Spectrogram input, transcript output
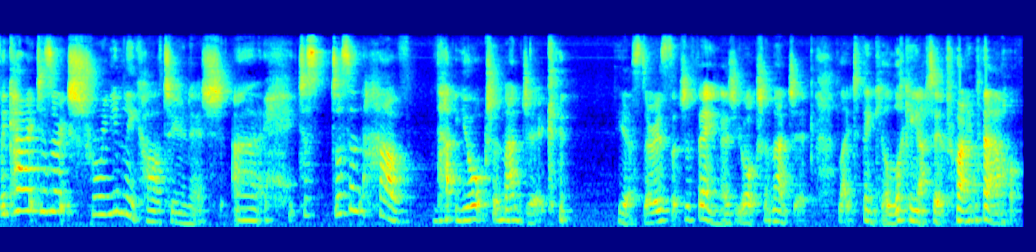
The characters are extremely cartoonish and it just doesn't have that Yorkshire magic. yes, there is such a thing as Yorkshire magic. I'd like to think you're looking at it right now.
